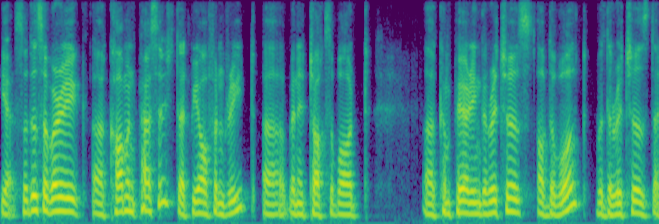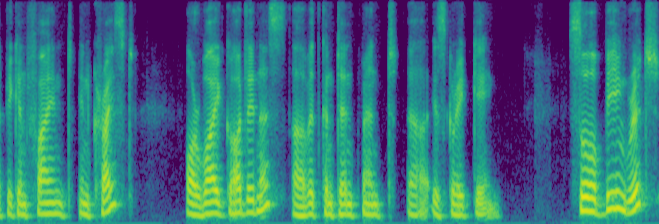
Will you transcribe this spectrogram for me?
Yeah, so this is a very uh, common passage that we often read uh, when it talks about uh, comparing the riches of the world with the riches that we can find in Christ, or why godliness uh, with contentment uh, is great gain. So being rich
